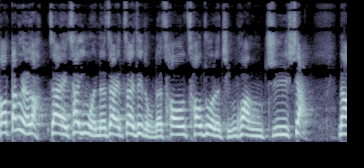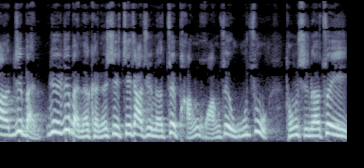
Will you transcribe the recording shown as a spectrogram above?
好，当然了，在蔡英文呢，在在这种的操操作的情况之下。那日本日日本呢，可能是接下去呢最彷徨、最无助，同时呢最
